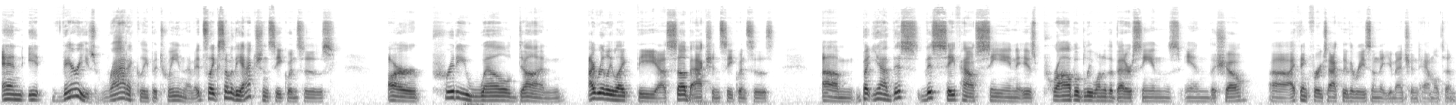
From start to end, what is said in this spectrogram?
and it varies radically between them. It's like some of the action sequences are pretty well done. I really like the uh, sub action sequences. Um, but yeah, this this safe house scene is probably one of the better scenes in the show. Uh, I think for exactly the reason that you mentioned Hamilton.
